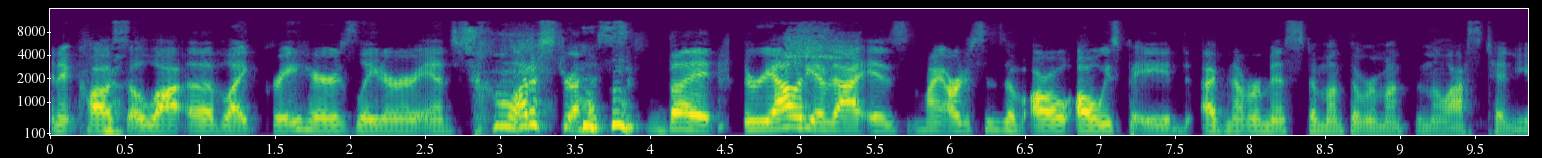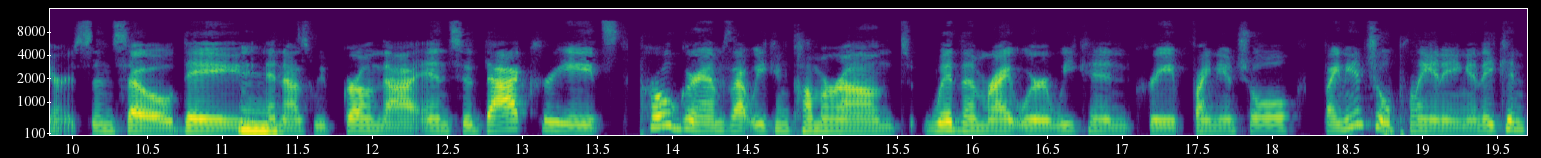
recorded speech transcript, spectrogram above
and it caused a lot of like gray hairs later and a lot of stress but the reality of that is my artisans have all, always paid i've never missed a month over month in the last 10 years and so they mm. and as we've grown that and so that creates programs that we can come around with them, right? Where we can create financial financial planning and they can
